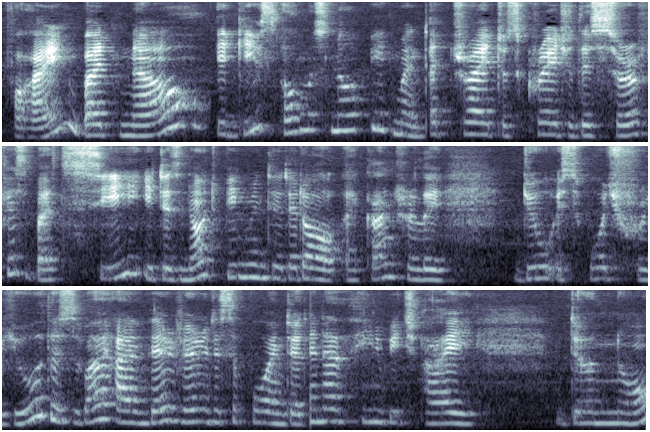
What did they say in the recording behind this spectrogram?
fine, but now it gives almost no pigment. I tried to scratch the surface, but see, it is not pigmented at all. I can't really do a swatch for you. This is why I'm very, very disappointed. Another thing which I don't know,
